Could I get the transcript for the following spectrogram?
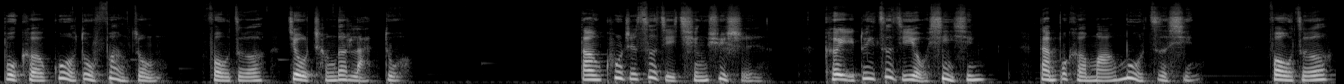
不可过度放纵，否则就成了懒惰。当控制自己情绪时，可以对自己有信心。但不可盲目自信，否则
